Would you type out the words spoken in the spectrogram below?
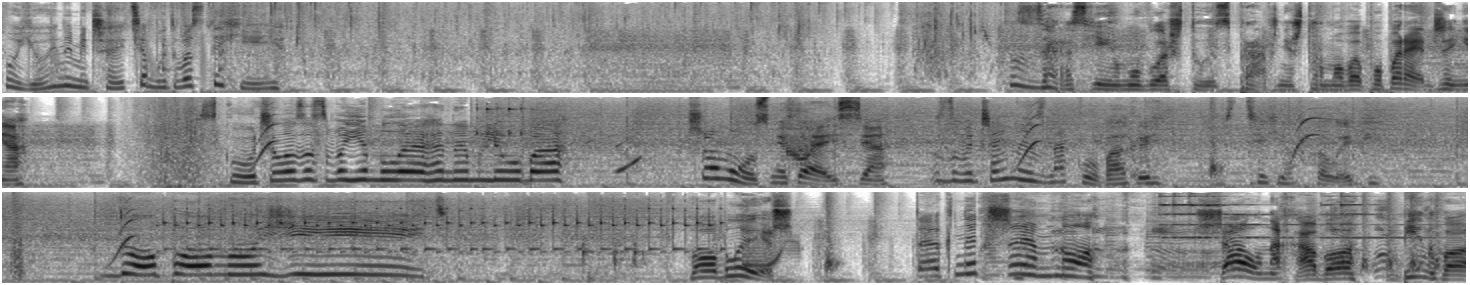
Ой-ой, намічається битва стихій. Зараз я йому влаштую справжнє штормове попередження. Скучила за своїм легенем, Люба. Чому усміхаєшся? Звичайний знак уваги. Я в халепі. Допоможіть! Оближ! Так нечемно. Шау на хабо! Бінго!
